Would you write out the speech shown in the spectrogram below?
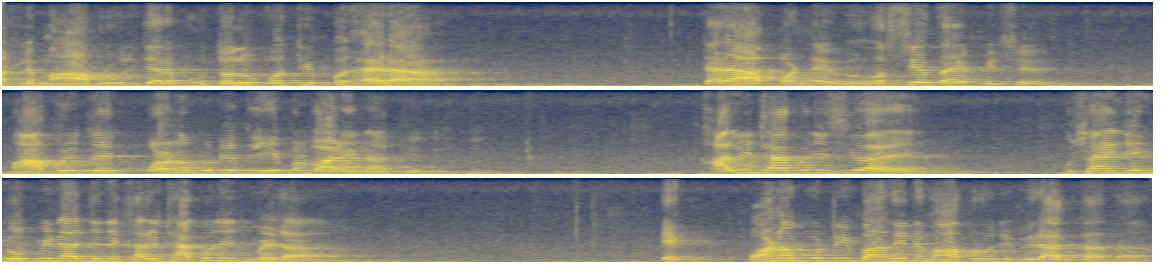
એટલે મહાપ્રભુજી જ્યારે ભૂતલ ઉપરથી પધાર્યા, ત્યારે આપણને વસિયત આપી છે. મહાપ્રભુ તો એક પર્ણકુટી હતી, એ પણ વાળી નાખી હતી. ખાલી ઠાકોરજી સિવાય ગુસાઈજી ગોપીનાથજીને ખાલી ઠાકોરજી જ મેળા. એક પર્ણકુટી બાંધીને મહાપ્રભુજી બિરાજતા હતા.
